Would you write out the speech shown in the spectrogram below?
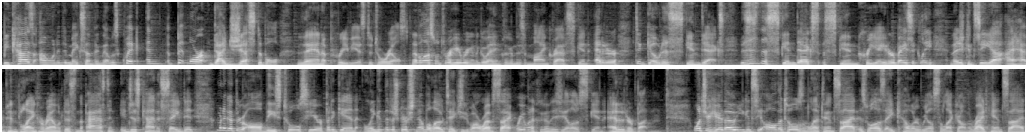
because I wanted to make something that was quick and a bit more digestible than previous tutorials. Nevertheless, once we're here, we're going to go ahead and click on this Minecraft skin editor to go to Skindex. This is the Skindex skin creator, basically, and as you can see, uh, I have been playing around with this in the past, and it just kind of saved it. I'm going to go through all of these tools here, but again, link in the description down below takes you to our website where you want to click on this yellow skin editor button. Once you're here though, you can see all the tools on the left hand side as well as a color wheel selector on the right hand side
